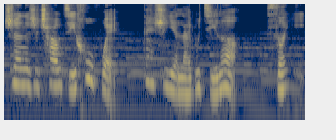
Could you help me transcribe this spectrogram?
真的是超级后悔。但是也来不及了，所以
